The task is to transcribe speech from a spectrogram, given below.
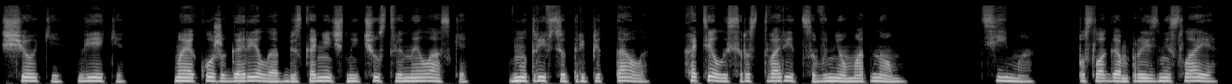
щеки, веки. Моя кожа горела от бесконечной чувственной ласки. Внутри все трепетало, хотелось раствориться в нем одном. «Тима», — по слогам произнесла я,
